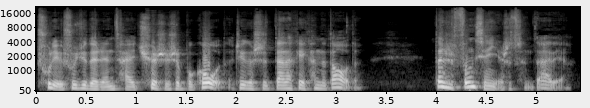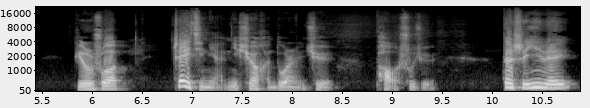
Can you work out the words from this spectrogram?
处理数据的人才确实是不够的，这个是大家可以看得到的。但是风险也是存在的呀，比如说这几年你需要很多人去跑数据，但是因为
